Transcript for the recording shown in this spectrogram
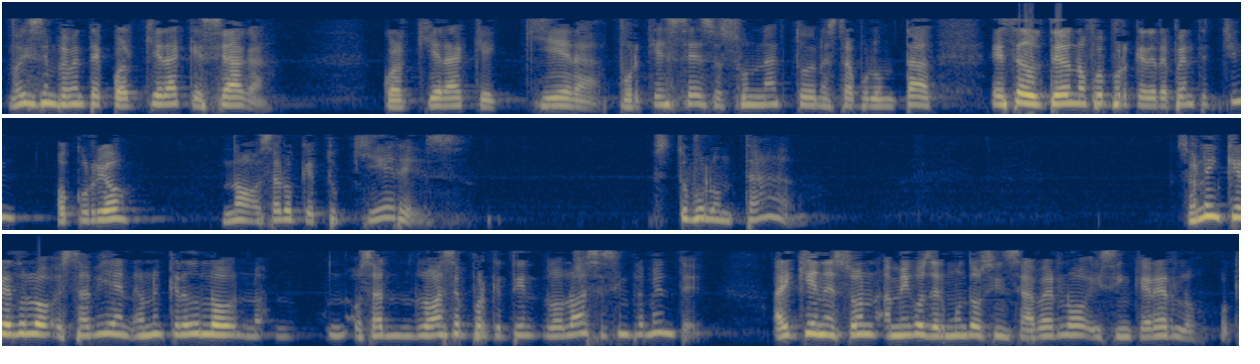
No dice simplemente cualquiera que se haga, cualquiera que quiera, porque es eso, es un acto de nuestra voluntad. Este adulterio no fue porque de repente ocurrió, no, es algo que tú quieres, es tu voluntad. O un incrédulo está bien, un incrédulo, o sea, lo hace porque lo, lo hace simplemente. Hay quienes son amigos del mundo sin saberlo y sin quererlo, ¿ok?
